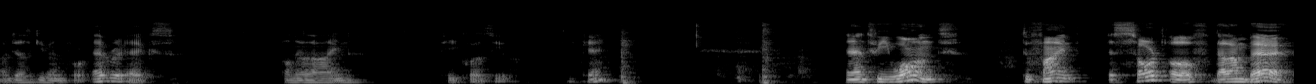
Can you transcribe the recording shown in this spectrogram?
are just given for every x on a line t equals 0 okay? And we want to find a sort of D'Alembert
